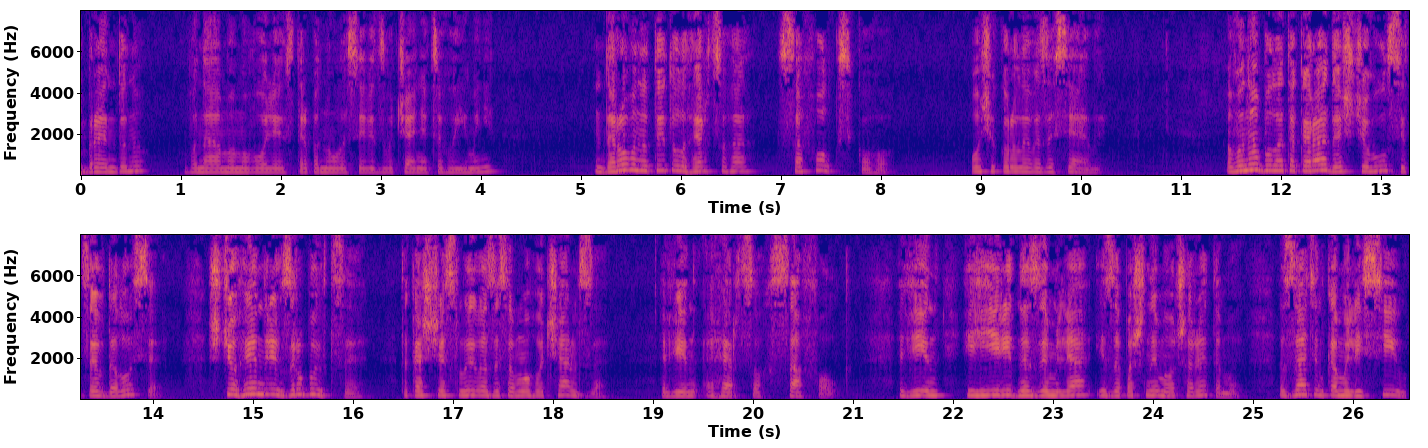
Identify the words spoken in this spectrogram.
Брендону, вона мимоволі стрепенулася від звучання цього імені, даровано титул герцога Сафолкського. Очі королеви засяяли. Вона була така рада, що Вулсі це вдалося, що Генріх зробив це, така щаслива за самого Чарльза. Він герцог Сафолк. Він, її рідна земля із запашними очеретами, затінками лісів,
